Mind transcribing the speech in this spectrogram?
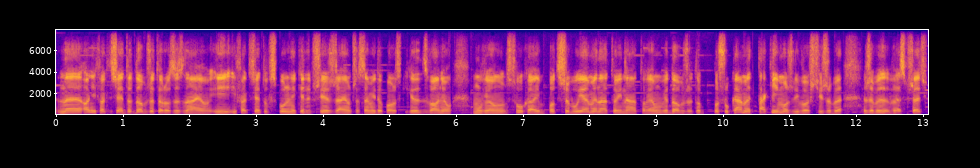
no, oni faktycznie to dobrze to rozeznają i, i faktycznie tu wspólnie, kiedy przyjeżdżają czasami do Polski, kiedy dzwonią, mówią, słuchaj, potrzebujemy na to i na to. Ja mówię, dobrze, to poszukamy takiej możliwości, żeby, żeby wesprzeć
